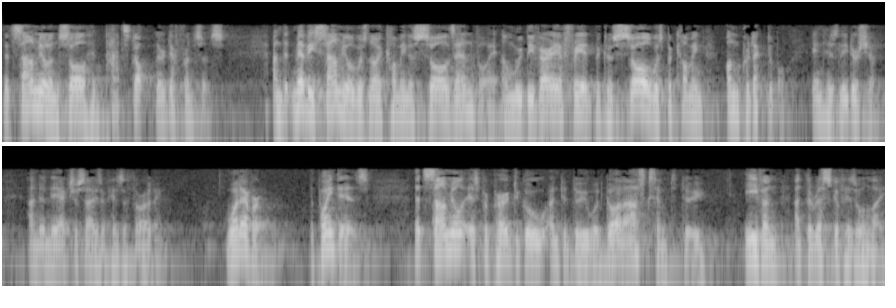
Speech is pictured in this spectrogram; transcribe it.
that Samuel and Saul had patched up their differences. And that maybe Samuel was now coming as Saul's envoy and would be very afraid because Saul was becoming unpredictable in his leadership and in the exercise of his authority. Whatever. The point is that Samuel is prepared to go and to do what God asks him to do, even at the risk of his own life.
